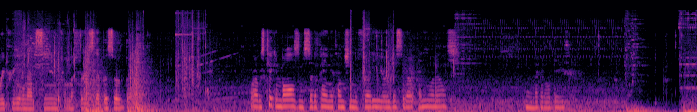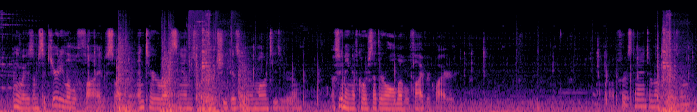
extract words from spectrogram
Recreating that scene from the first episode, though. Where I was kicking balls instead of paying attention to Freddy or just about anyone else. The good old days. Anyways, I'm security level 5, so I can enter Roxanne's room, Chica's room, Monty's room. Assuming, of course, that they're all level 5 required. Uh, first, can I enter Roxanne's room?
